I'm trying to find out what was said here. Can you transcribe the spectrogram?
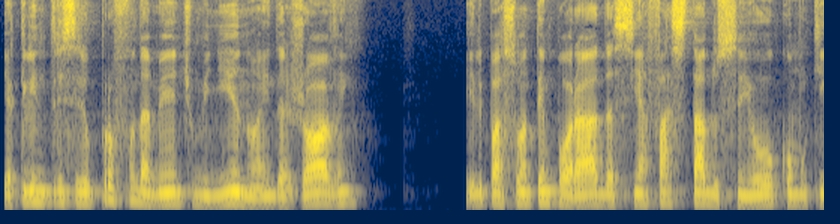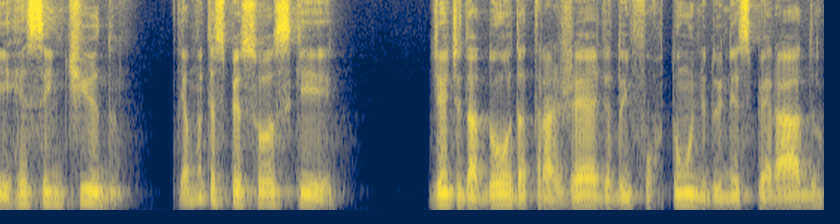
E aquilo entristeceu profundamente o menino, ainda jovem. Ele passou uma temporada assim afastado do Senhor, como que ressentido. E há muitas pessoas que, diante da dor, da tragédia, do infortúnio, do inesperado,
